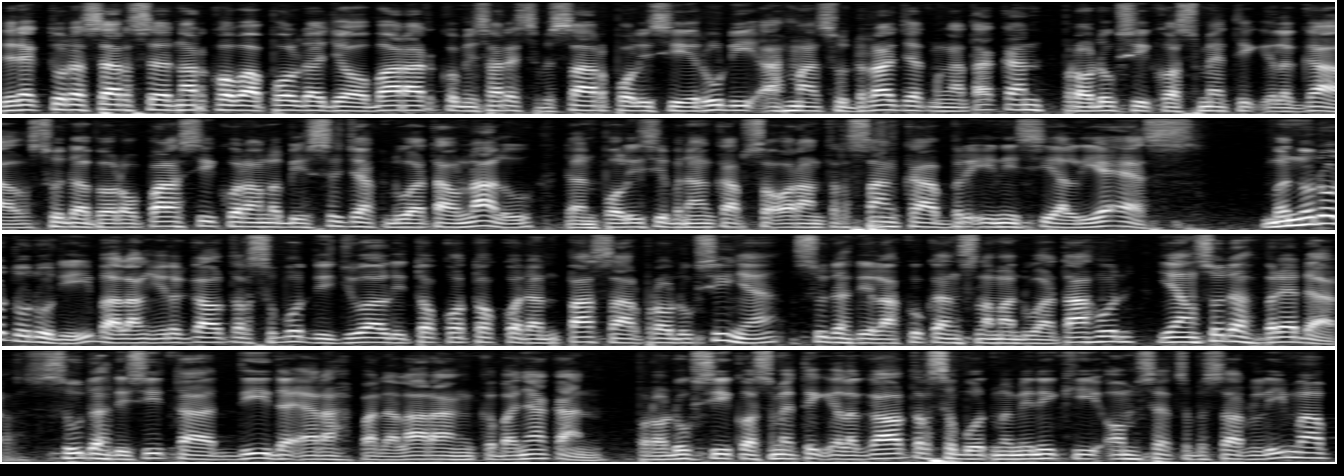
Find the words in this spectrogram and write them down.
Direktur Reserse Narkoba Polda Jawa Barat, Komisaris Besar Polisi Rudi Ahmad Sudrajat mengatakan produksi kosmetik ilegal sudah beroperasi kurang lebih sejak dua tahun lalu dan polisi menangkap seorang tersangka berinisial YS. Menurut Rudi, balang ilegal tersebut dijual di toko-toko dan pasar produksinya sudah dilakukan selama dua tahun yang sudah beredar, sudah disita di daerah pada larang kebanyakan. Produksi kosmetik ilegal tersebut memiliki omset sebesar 55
